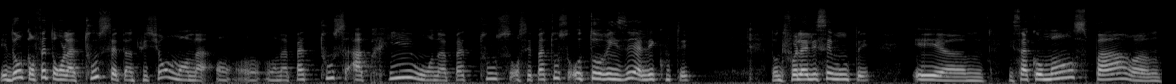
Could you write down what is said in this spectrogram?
Et donc, en fait, on l'a tous, cette intuition, mais on n'a pas tous appris ou on n'a s'est pas tous autorisés à l'écouter. Donc, il faut la laisser monter. Et ça commence par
